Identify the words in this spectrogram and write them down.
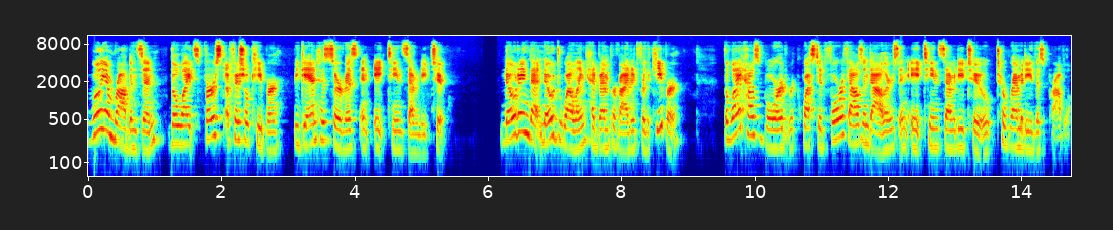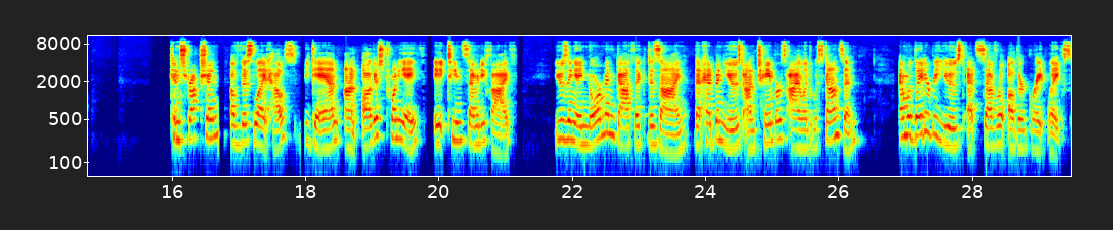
William Robinson, the light's first official keeper, began his service in 1872. Noting that no dwelling had been provided for the keeper, the Lighthouse Board requested $4,000 in 1872 to remedy this problem. Construction of this lighthouse began on August 28, 1875, using a Norman Gothic design that had been used on Chambers Island, Wisconsin, and would later be used at several other Great Lakes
